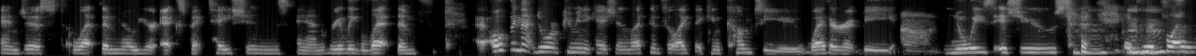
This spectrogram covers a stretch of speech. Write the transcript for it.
and just let them know your expectations and really let them open that door of communication let them feel like they can come to you whether it be um, noise issues mm-hmm. if mm-hmm. you're playing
